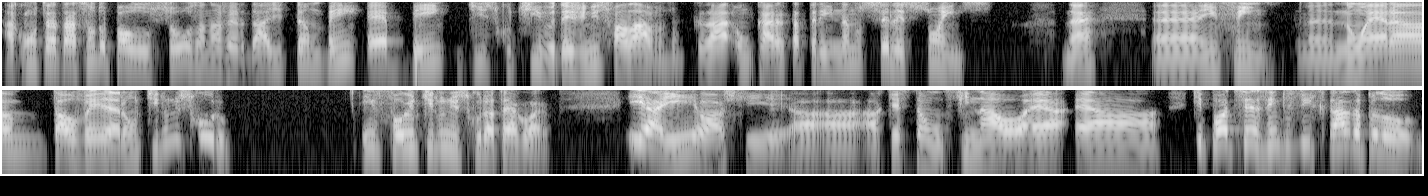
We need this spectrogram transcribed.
A contratação do Paulo Souza, na verdade, também é bem discutível. Desde o início falávamos, um cara que está treinando seleções, né? É, enfim, é, não era, talvez, era um tiro no escuro. E foi um tiro no escuro até agora. E aí eu acho que a, a questão final é, é, a que pode ser exemplificada pelo,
